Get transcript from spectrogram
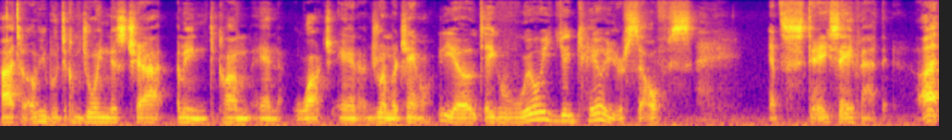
uh, tell other people to come join this chat. I mean, to come and watch and join my channel. Video, take really good care of yourselves. And stay safe out there. Alright,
